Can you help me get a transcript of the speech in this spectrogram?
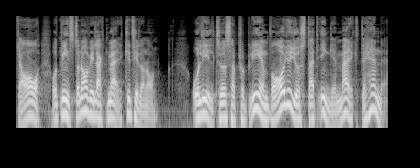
Ja, åtminstone har vi lagt märke till honom. Och Lilltrulsas problem var ju just att ingen märkte henne.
